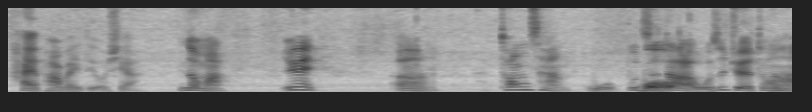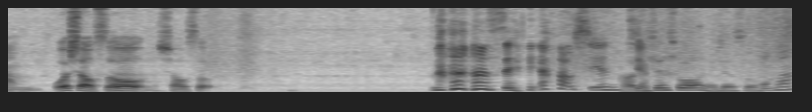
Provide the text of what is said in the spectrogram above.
害怕被丢下？你懂吗？因为嗯、呃，通常我不知道了，我，我是觉得通常、嗯、我小时候、嗯、小时候，谁要先讲？你先说，你先说。我说。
